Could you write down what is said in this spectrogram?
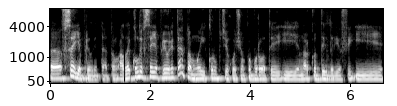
е, все є пріоритетом. Але коли все є пріоритетом, ми і корупцію хочемо побороти, і наркодилерів, і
